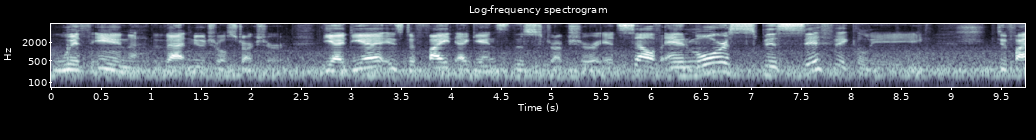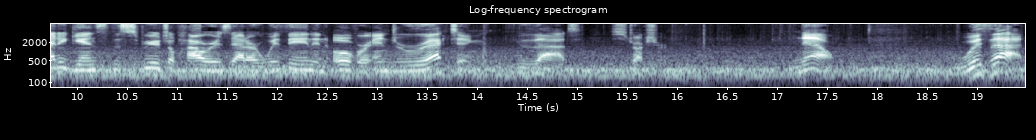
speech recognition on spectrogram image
within that neutral structure. The idea is to fight against the structure itself, and more specifically, to fight against the spiritual powers that are within and over and directing that structure. Now, with that,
